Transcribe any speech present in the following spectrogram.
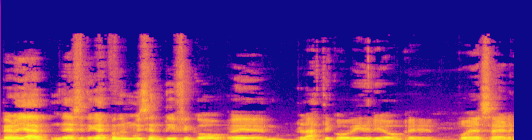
Pero ya eh, si te quieres poner muy científico, eh, plástico o vidrio eh, puede ser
